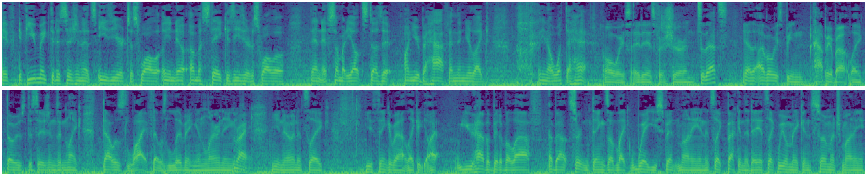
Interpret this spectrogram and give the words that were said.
if if you make the decision, it's easier to swallow. You know, a mistake is easier to swallow than if somebody else does it on your behalf, and then you're like, you know, what the heck? Always, it is for sure. And so that's yeah. I've always been happy about like those decisions, and like that was life, that was living and learning, Right. You know, and it's like you think about like I, you have a bit of a laugh about certain things of like where you spent money, and it's like back in the day, it's like we were making so much money,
